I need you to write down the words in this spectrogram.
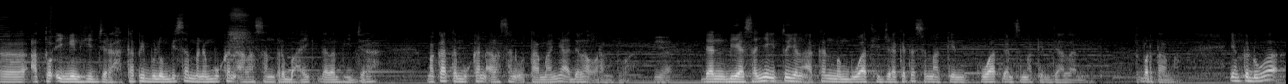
eh, atau ingin hijrah tapi belum bisa menemukan alasan terbaik dalam hijrah, maka temukan alasan utamanya adalah orang tua. iya Dan biasanya itu yang akan membuat hijrah kita semakin kuat dan semakin jalan. Itu pertama. Yang kedua,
